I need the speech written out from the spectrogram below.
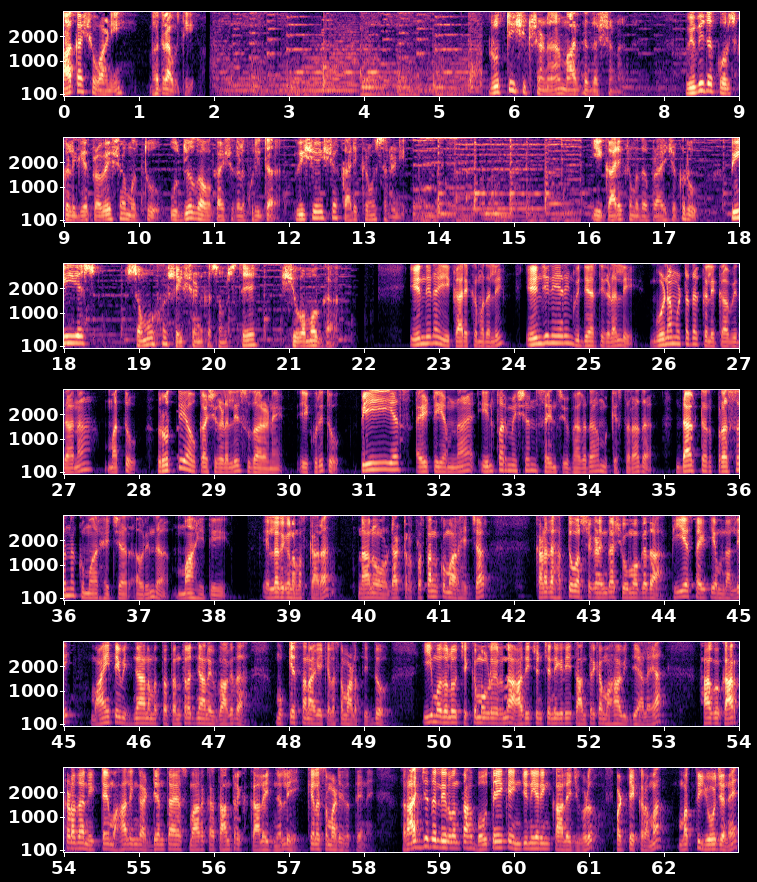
ಆಕಾಶವಾಣಿ, ಭದ್ರಾವತಿ. ವೃತ್ತಿ ಶಿಕ್ಷಣ ಮಾರ್ಗದರ್ಶನ. ವಿವಿಧ ಕೋರ್ಸ್ಗಳಿಗೆ ಪ್ರವೇಶ ಮತ್ತು ಉದ್ಯೋಗಾವಕಾಶಗಳ ಕುರಿತ ವಿಶೇಷ ಕಾರ್ಯಕ್ರಮ ಸರಣಿ. ಈ ಕಾರ್ಯಕ್ರಮದ ಪ್ರಾಯೋಜಕರು ಪಿಎಸ್ ಸಮೂಹ ಶೈಕ್ಷಣಿಕ ಸಂಸ್ಥೆ ಶಿವಮೊಗ್ಗ. ಇಂದಿನ ಈ ಕಾರ್ಯಕ್ರಮದಲ್ಲಿ ಇಂಜಿನಿಯರಿಂಗ್ ವಿದ್ಯಾರ್ಥಿಗಳಲ್ಲಿ ಗುಣಮಟ್ಟದ ಕಲಿಕಾ ವಿಧಾನ ಮತ್ತು ವೃತ್ತಿ ಅವಕಾಶಗಳಲ್ಲಿ ಸುಧಾರಣೆ. ಈ ಕುರಿತು ಪಿಇಎಸ್ ಐಟಿಎಂನ ಇನ್ಫಾರ್ಮೇಷನ್ ಸೈನ್ಸ್ ವಿಭಾಗದ ಮುಖ್ಯಸ್ಥರಾದ ಡಾಕ್ಟರ್ ಪ್ರಸನ್ನ ಕುಮಾರ್ ಹೆಚ್ಆರ್ ಅವರಿಂದ ಮಾಹಿತಿ. ಎಲ್ಲರಿಗೂ ನಮಸ್ಕಾರ. ನಾನು ಡಾಕ್ಟರ್ ಪ್ರಸನ್ನ ಕುಮಾರ್ ಹೆಚ್ಆರ್ ಕಳೆದ ಹತ್ತು ವರ್ಷಗಳಿಂದ ಶಿವಮೊಗ್ಗದ ಪಿ ಎಸ್ ಐ ಟಿ ಎಂನಲ್ಲಿ ಮಾಹಿತಿ ವಿಜ್ಞಾನ ಮತ್ತು ತಂತ್ರಜ್ಞಾನ ವಿಭಾಗದ ಮುಖ್ಯಸ್ಥನಾಗಿ ಕೆಲಸ ಮಾಡುತ್ತಿದ್ದು, ಈ ಮೊದಲು ಚಿಕ್ಕಮಗಳೂರಿನ ಆದಿಚುಂಚನಗಿರಿ ತಾಂತ್ರಿಕ ಮಹಾವಿದ್ಯಾಲಯ ಹಾಗೂ ಕಾರ್ಕಳದ ನಿಟ್ಟೆ ಮಹಾಲಿಂಗ ಅಡ್ಯಂತಾಯ ಸ್ಮಾರಕ ತಾಂತ್ರಿಕ ಕಾಲೇಜಿನಲ್ಲಿ ಕೆಲಸ ಮಾಡಿರುತ್ತೇನೆ. ರಾಜ್ಯದಲ್ಲಿರುವಂತಹ ಬಹುತೇಕ ಇಂಜಿನಿಯರಿಂಗ್ ಕಾಲೇಜುಗಳು, ಪಠ್ಯಕ್ರಮ ಮತ್ತು ಯೋಜನೆ,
